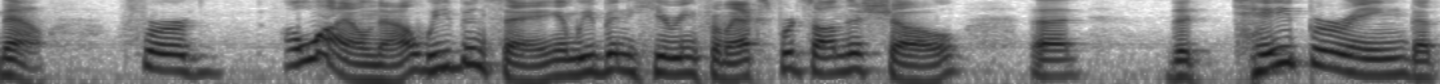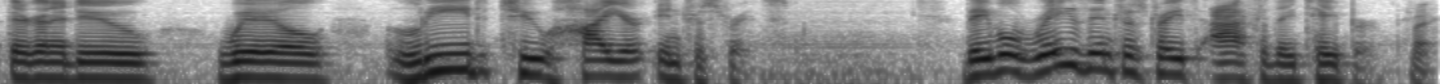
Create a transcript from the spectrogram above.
Now, for a while now, we've been saying, and we've been hearing from experts on this show, that the tapering that they're going to do will lead to higher interest rates. They will raise interest rates after they taper. Right.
